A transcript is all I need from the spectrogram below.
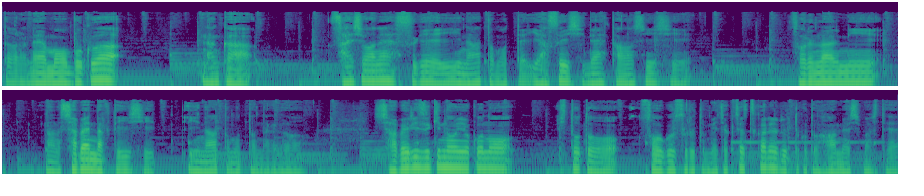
だからねもう僕はなんか最初はねすげえいいなと思って安いしね楽しいしそれなりになん喋んなくていいしいいなと思ったんだけど喋り好きの横の人と遭遇するとめちゃくちゃ疲れるってことが判明しまして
